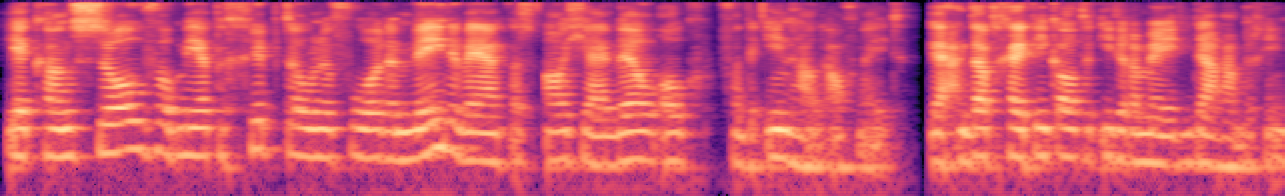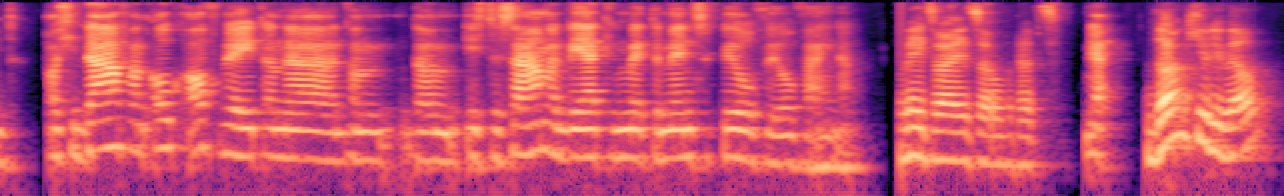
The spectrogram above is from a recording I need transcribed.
Je kan zoveel meer begrip tonen voor de medewerkers als jij wel ook van de inhoud afmeet. Ja, en dat geef ik altijd iedereen mee die daaraan begint. Als je daarvan ook afweet, dan, uh, dan, dan is de samenwerking met de mensen veel, veel fijner. Weet waar je het over hebt. Ja. Dank jullie wel.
